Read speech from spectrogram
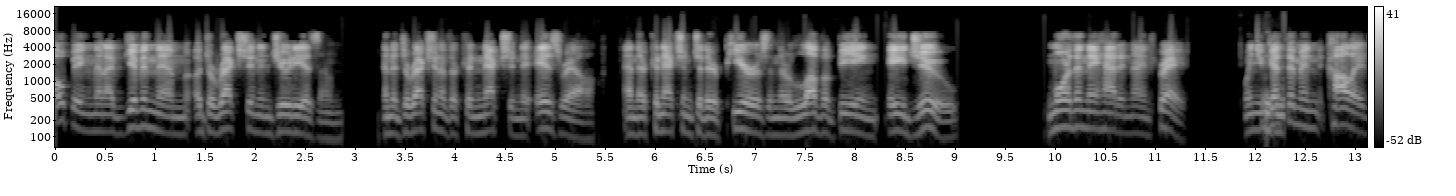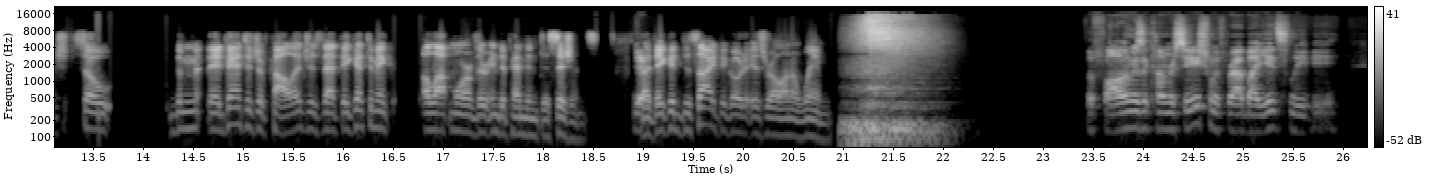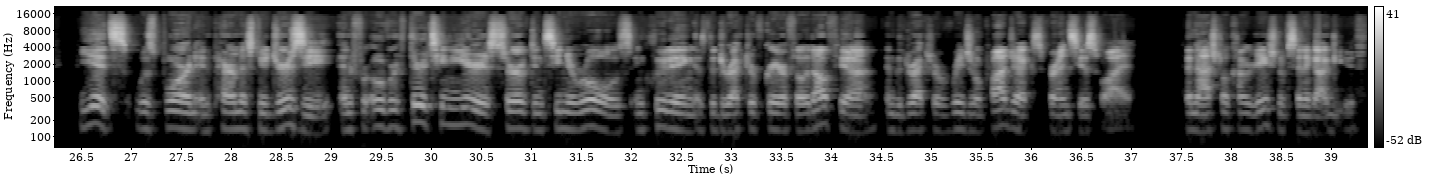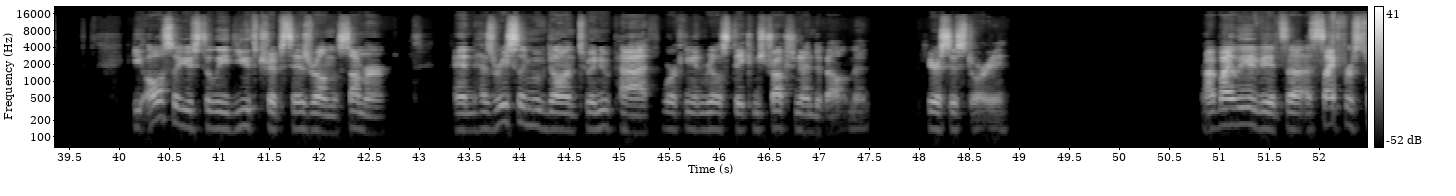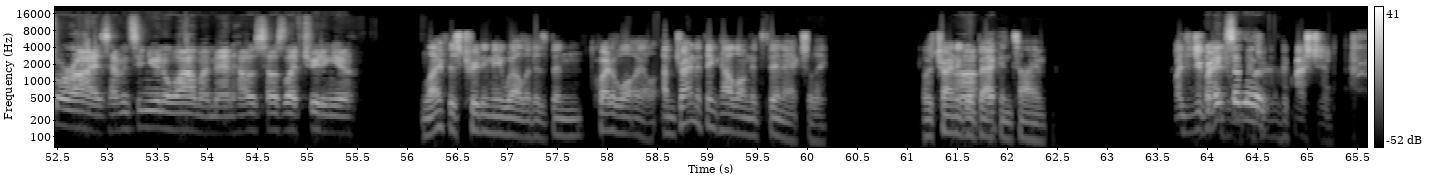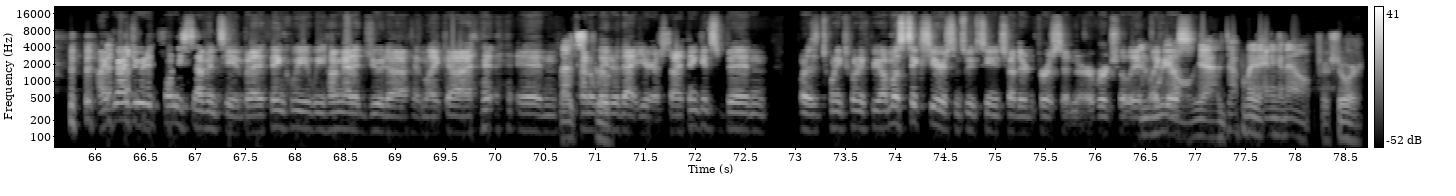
hoping that I've given them a direction in Judaism and a direction of their connection to Israel and their connection to their peers and their love of being a Jew more than they had in ninth grade. When you Mhm. get them in college, so the, the advantage of college is that they get to make a lot more of their independent decisions. Yeah. Right? They could decide to go to Israel on a whim. The following is a conversation with Rabbi Yitz Levi. Yitz was born in Paramus, New Jersey, and for over 13 years served in senior roles, including as the director of Greater Philadelphia and the director of regional projects for NCSY, the National Congregation of Synagogue Youth. He also used to lead youth trips to Israel in the summer and has recently moved on to a new path working in real estate construction and development. Here's his story. Rabbi Levi, it's a, a sight for sore eyes. Haven't seen you in a while, my man. How's how's life treating you? Life is treating me well. It has been quite a while. I'm trying to think how long it's been actually. I was trying to Uh, go back I- in time. When did you I think graduate? something That's like- really the question. I graduated 2017, but I think we we hung out at Judah and like uh in That's kind of true. later that year. So I think it's been what is it 2023? Almost six years since we've seen each other in person or virtually In like real, this. yeah, definitely hanging out for sure.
